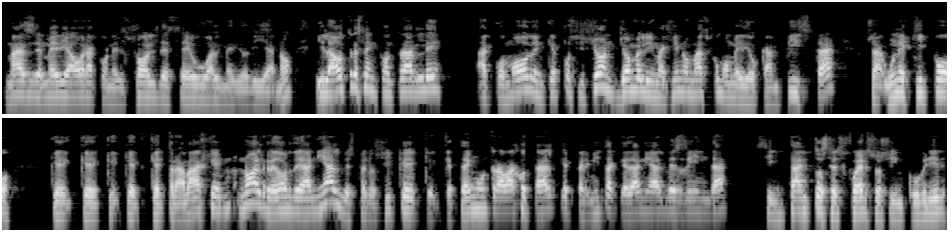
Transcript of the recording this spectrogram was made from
más de media hora con el sol de CU al mediodía, ¿no? Y la otra es encontrarle acomodo, en qué posición. Yo me lo imagino más como mediocampista, o sea, un equipo que, que, que, que, trabaje, no alrededor de Dani Alves, pero sí que, tenga un trabajo tal que permita que Dani Alves rinda sin tantos esfuerzos, sin cubrir,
